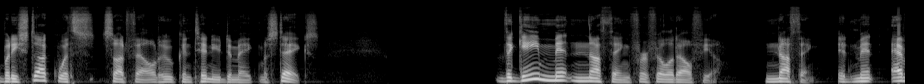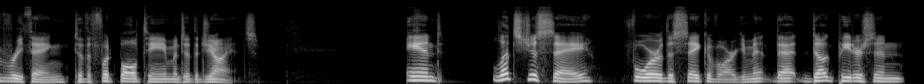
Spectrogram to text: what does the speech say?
but he stuck with Sudfeld, who continued to make mistakes. The game meant nothing for Philadelphia. Nothing. It meant everything to the football team and to the Giants. And let's just say, for the sake of argument, that Doug Pederson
